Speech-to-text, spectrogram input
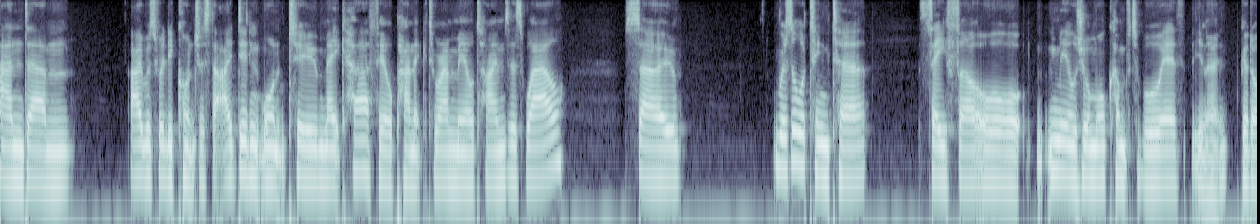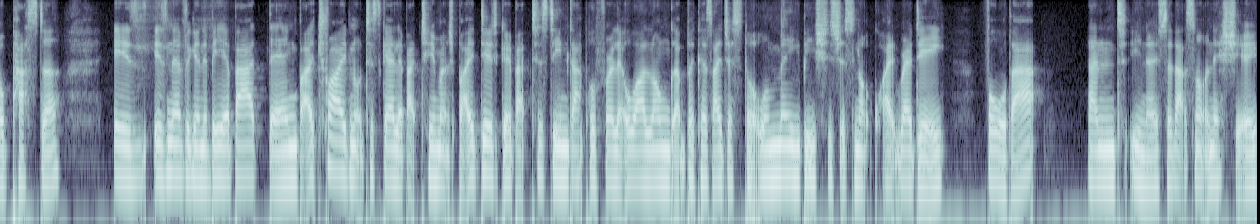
And um, I was really conscious that I didn't want to make her feel panicked around meal times as well. So resorting to safer or meals you're more comfortable with, you know, good old pasta, is is never going to be a bad thing. But I tried not to scale it back too much. But I did go back to steamed apple for a little while longer because I just thought, well, maybe she's just not quite ready for that. And you know, so that's not an issue.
